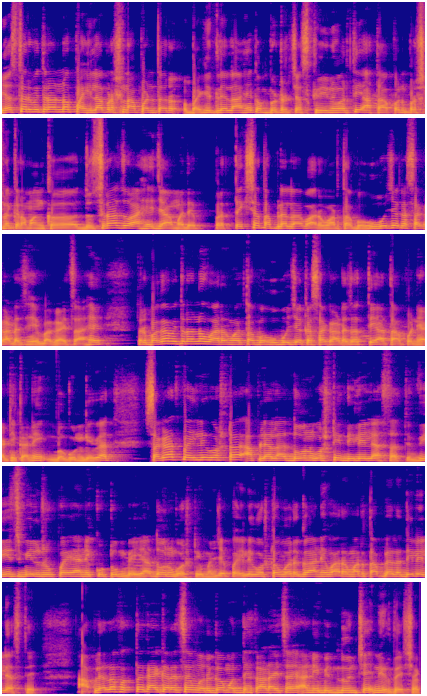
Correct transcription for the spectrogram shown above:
यस तर मित्रांनो पहिला प्रश्न आपण तर बघितलेला आहे कम्प्युटरच्या स्क्रीनवरती आता आपण प्रश्न क्रमांक दुसरा जो आहे ज्यामध्ये प्रत्यक्षात आपल्याला वारंवारता बहुभुज कसा काढायचा हे बघायचं आहे. तर बघा मित्रांनो वारंवारता बहुभुज कसा काढायचा ते आता आपण या ठिकाणी बघून घेऊयात. सगळ्यात पहिली गोष्ट आपल्याला दोन गोष्टी दिलेल्या असतात. वीज बिल रुपये आणि कुटुंबे या दोन गोष्टी. म्हणजे पहिली गोष्ट वर्ग आणि वारंवारता आपल्याला दिलेली असते. आपल्याला फक्त काय करायचं आहे वर्गमध्ये काढायचं आहे आणि बिंदूंचे निर्देशक.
